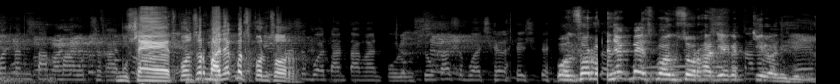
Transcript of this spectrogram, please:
menentang maut sekali. Buset, sponsor banyak banget sponsor. Sebuah tantangan pulung suka sebuah challenge. Sponsor banyak be sponsor hadiah kecil anjing.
